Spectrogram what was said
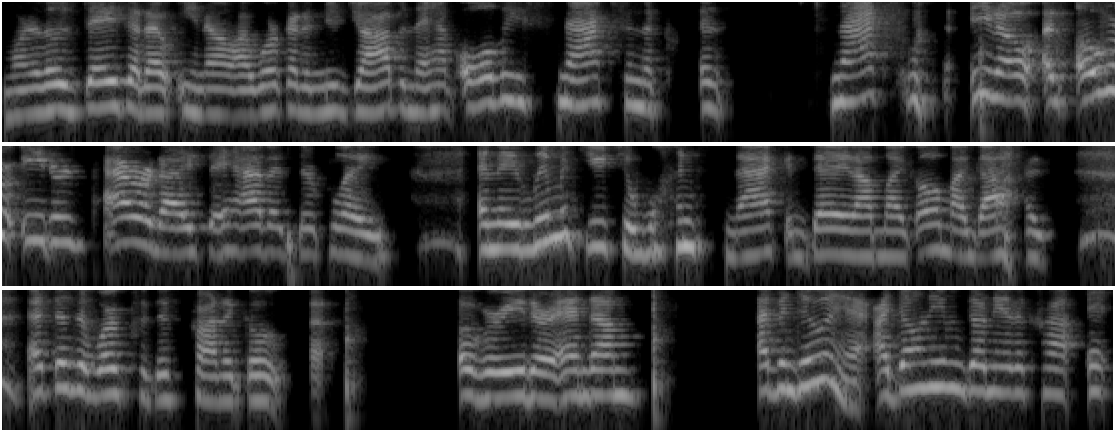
one of those days that I, you know, I work at a new job and they have all these snacks in the in, snacks, you know, an overeater's paradise they have at their place. And they limit you to one snack a day. And I'm like, oh my gosh, that doesn't work for this chronic uh, overeater. And um, I've been doing it. I don't even go near the crowd. It,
